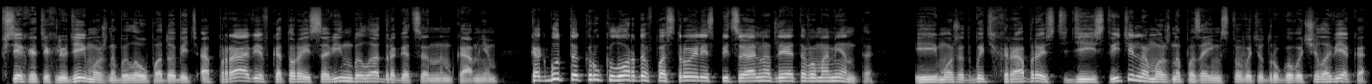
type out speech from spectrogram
Всех этих людей можно было уподобить оправе, в которой Савин была драгоценным камнем. Как будто круг лордов построили специально для этого момента. И, может быть, храбрость действительно можно позаимствовать у другого человека.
